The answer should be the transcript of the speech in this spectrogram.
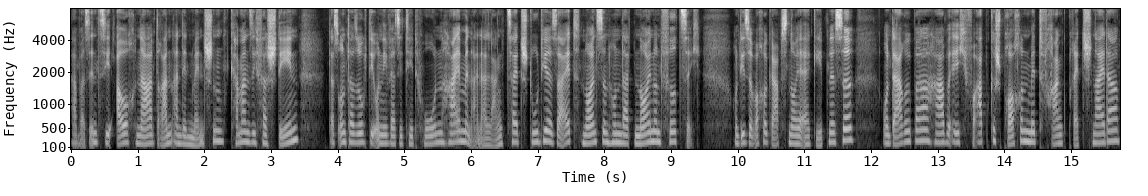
Aber sind sie auch nah dran an den Menschen? Kann man sie verstehen? Das untersucht die Universität Hohenheim in einer Langzeitstudie seit 1949. Und diese Woche gab es neue Ergebnisse. Und darüber habe ich vorab gesprochen mit Frank Brettschneider,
